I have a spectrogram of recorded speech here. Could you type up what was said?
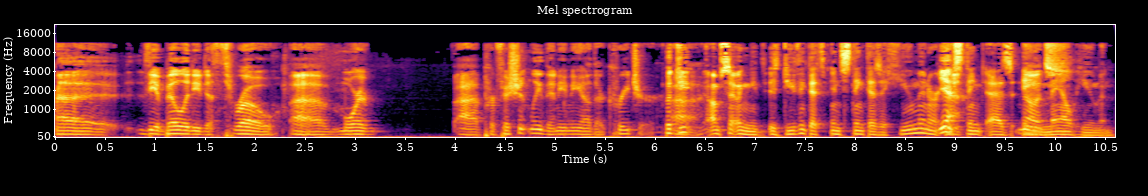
uh, the ability to throw uh, more uh, proficiently than any other creature. But do you, Uh, I'm saying, do you think that's instinct as a human or Yeah. instinct as No, a male human?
